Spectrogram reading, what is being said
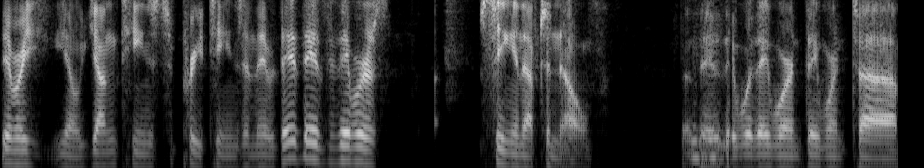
they were you know young teens to preteens, and they were they they they were seeing enough to know. Mm-hmm. They they were they weren't they weren't uh,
